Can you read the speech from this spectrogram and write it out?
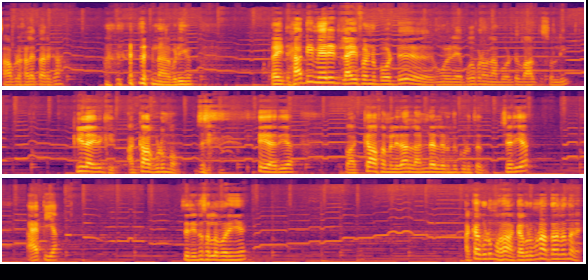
சாப்பிட களைப்பா இருக்கா? நான் பிடிக்கும். ரைட் ஹாப்பி மேரிட் லைஃப்னு போட்டு உங்களுடைய புகைப்படம் எல்லாம் போட்டு வாழ்த்து சொல்லி கீழே இருக்கு. அக்கா குடும்பம். சரியா இப்போ அக்கா ஃபேமிலி தான் லண்டன்ல இருந்து கொடுத்தது. சரியா? ஹாப்பியா சரி என்ன சொல்ல போறீங்க? அக்கா குடும்பம் அக்கா குடும்பம்னா அத்தானே தானே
